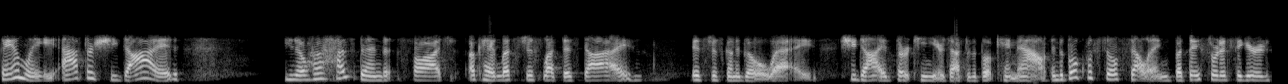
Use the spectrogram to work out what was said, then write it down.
family. After she died, you know, her husband thought, okay, let's just let this die. It's just going to go away she died 13 years after the book came out. And the book was still selling, but they sort of figured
